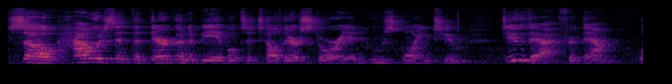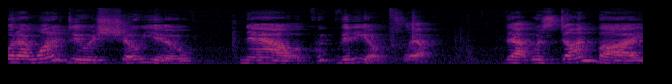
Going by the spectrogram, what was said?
So, how is it that they're going to be able to tell their story, and who's going to do that for them? What I want to do is show you now a quick video clip that was done by.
